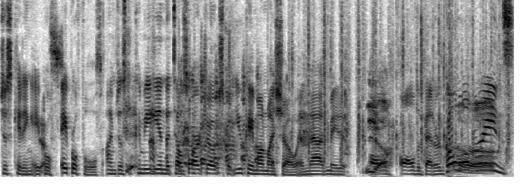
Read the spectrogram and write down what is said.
Just kidding, April Yes. April Fools. I'm just a comedian that tells fart jokes, but you came on my show, and that made it Yeah. all, all the better. Go Wolverines!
